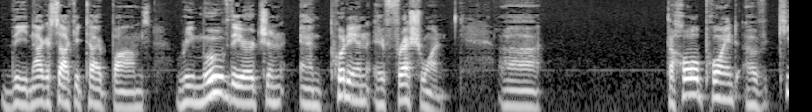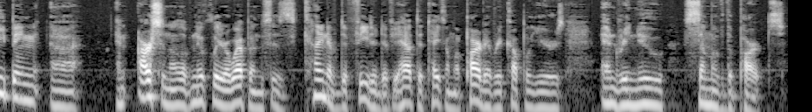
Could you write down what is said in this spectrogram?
the Nagasaki type bombs, remove the urchin, and put in a fresh one. Uh, the whole point of keeping uh, an arsenal of nuclear weapons is kind of defeated if you have to take them apart every couple years and renew some of the parts.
